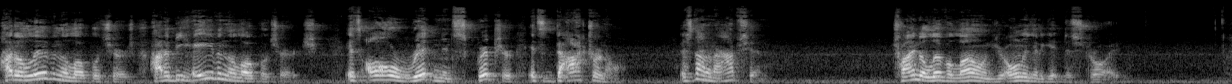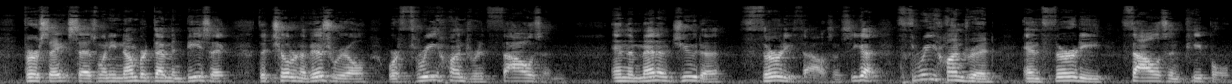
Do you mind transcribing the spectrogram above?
how to live in the local church, how to behave in the local church. It's all written in Scripture, it's doctrinal, it's not an option. Trying to live alone, you're only going to get destroyed. Verse 8 says, When he numbered them in Bezek, the children of Israel were 300,000, and the men of Judah, 30,000. So you got 330,000 people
